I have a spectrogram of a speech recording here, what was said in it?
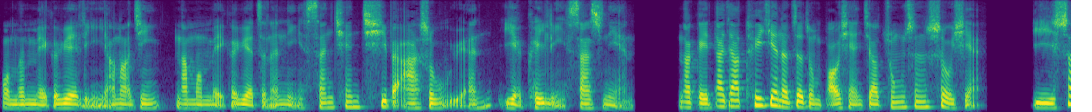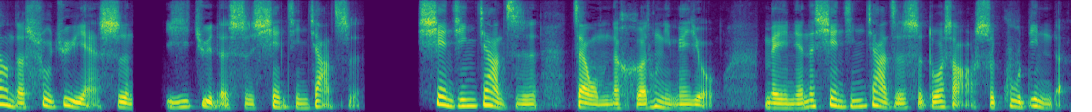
我们每个月领养老金，那么每个月只能领三千七百二十五元，也可以领三十年。那给大家推荐的这种保险叫终身寿险。以上的数据演示依据的是现金价值，现金价值在我们的合同里面有。每年的现金价值是多少？是固定的，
